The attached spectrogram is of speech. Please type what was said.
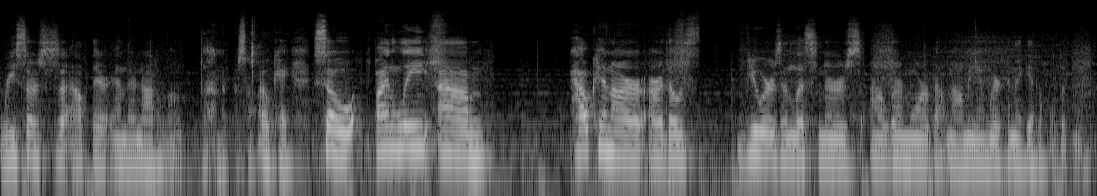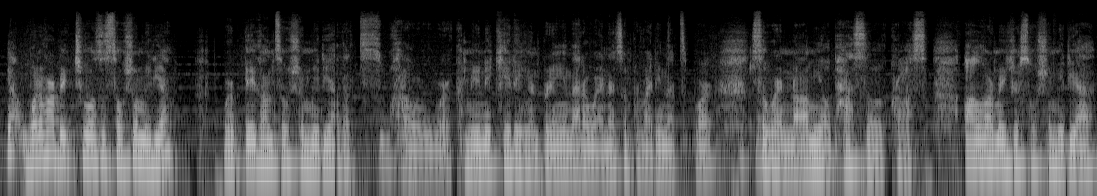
resources are out there and they're not alone. 100%. Okay, so finally, um, how can our, our those viewers and listeners uh, learn more about NAMI and where can they get a hold of you? Yeah, one of our big tools is social media. We're big on social media. That's how we're communicating and bringing that awareness and providing that support. Okay. So we're NAMI El Paso across all of our major social media.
